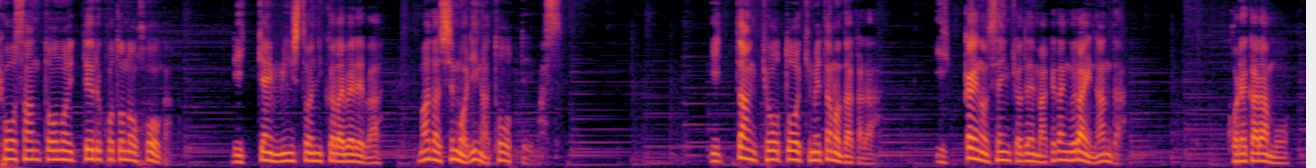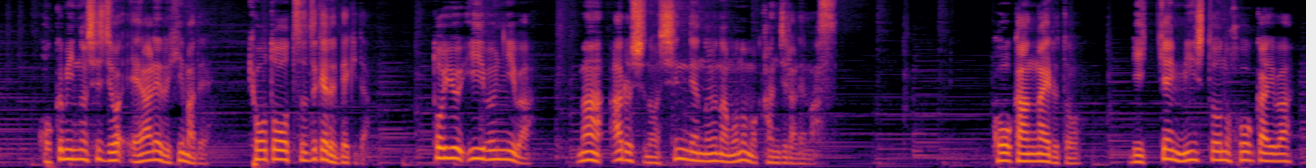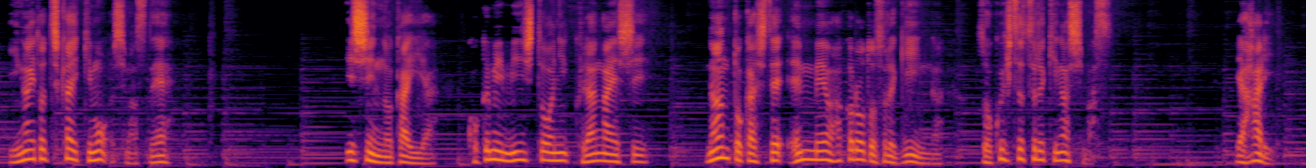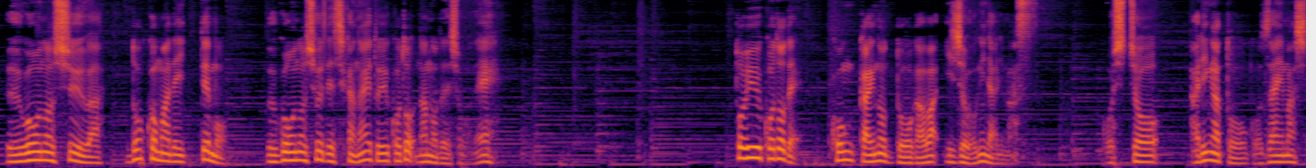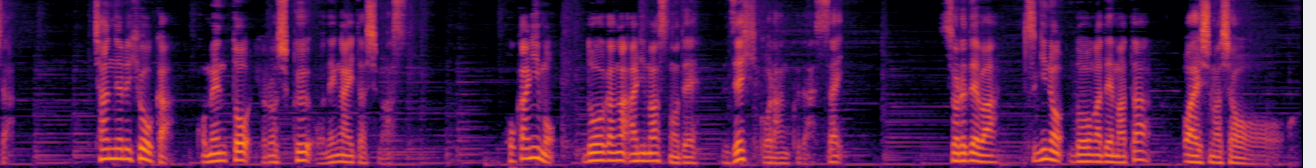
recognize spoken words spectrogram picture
共産党の言っていることの方が、立憲民主党に比べれば、まだしも理が通っています。一旦共闘を決めたのだから、一回の選挙で負けたぐらいなんだ。これからも国民の支持を得られる日まで共闘を続けるべきだ。という言い分には、まあ、ある種の信念のようなものも感じられます。こう考えると、立憲民主党の崩壊は意外と近い気もしますね。維新の会や国民民主党にくら替えし、何とかして延命を図ろうとする議員が続出する気がします。やはり、右合の州はどこまで行っても右合の州でしかないということなのでしょうね。ということで、今回の動画は以上になります。ご視聴ありがとうございました。チャンネル評価、コメントよろしくお願いいたします。他にも動画がありますので、ぜひご覧ください。それでは次の動画でまたお会いしましょう。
